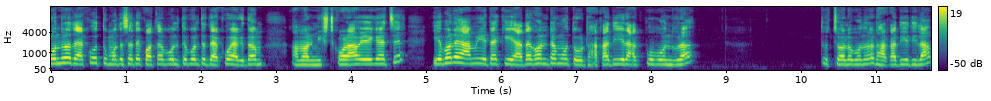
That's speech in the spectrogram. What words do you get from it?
বন্ধুরা দেখো, তোমাদের সাথে কথা বলতে বলতে দেখো, একদম আমার মিক্সড করা হয়ে গেছে। এবারে আমি এটাকে আধা ঘণ্টা মতো ঢাকা দিয়ে রাখব বন্ধুরা। তো চলো বন্ধুরা, ঢাকা দিয়ে দিলাম,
